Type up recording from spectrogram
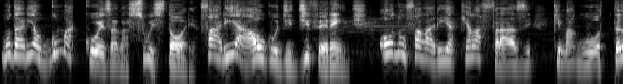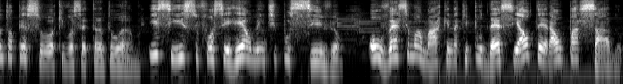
Mudaria alguma coisa na sua história? Faria algo de diferente? Ou não falaria aquela frase que magoou tanto a pessoa que você tanto ama? E se isso fosse realmente possível? Houvesse uma máquina que pudesse alterar o passado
